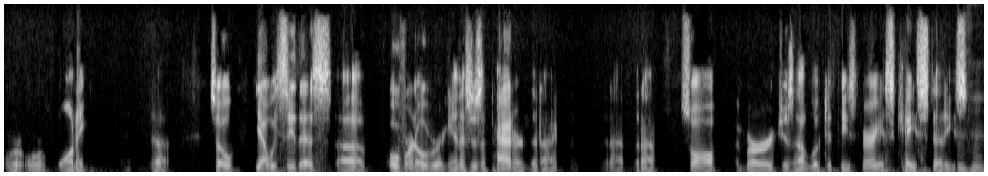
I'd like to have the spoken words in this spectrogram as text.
were, were wanting. And uh, so, yeah, we see this uh, over and over again. This is a pattern that I that I, that I saw emerge as I looked at these various case studies mm-hmm.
